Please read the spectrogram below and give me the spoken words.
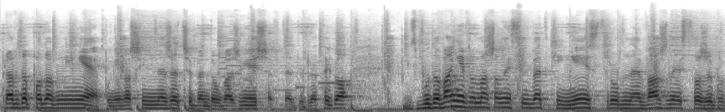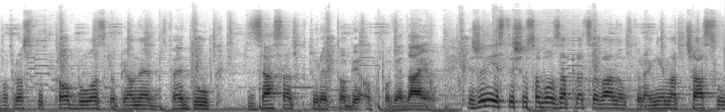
Prawdopodobnie nie, ponieważ inne rzeczy będą ważniejsze wtedy. Dlatego zbudowanie wymarzonej sylwetki nie jest trudne. Ważne jest to, żeby po prostu to było zrobione według zasad, które Tobie odpowiadają. Jeżeli jesteś osobą zapracowaną, która nie ma czasu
